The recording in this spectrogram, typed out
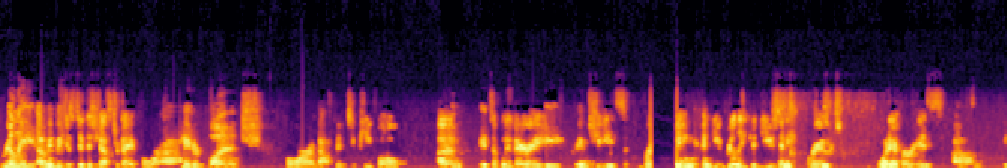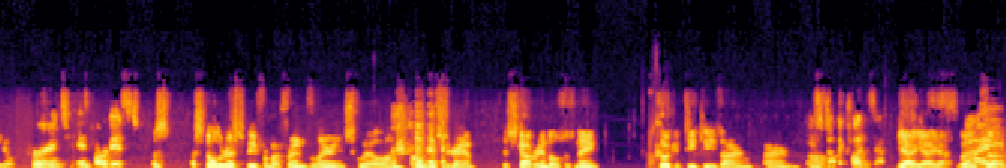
really, I mean, we just did this yesterday for a catered lunch for about 50 people. Um, it's a blueberry cream cheese pudding, and you really could use any fruit, whatever is, um, you know, current in harvest. I stole the recipe from my friend Valerian Squill on, on Instagram. That Scott Randall's his name. Cook at TT's Iron Iron. Um, still the concept. yeah, yeah, yeah. But it's uh,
